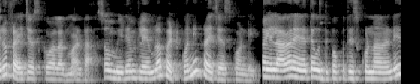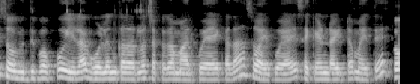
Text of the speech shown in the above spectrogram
మీరు ఫ్రై చేసుకోవాలన్నమాట. సో మీడియం ఫ్లేమ్లో పెట్టుకొని ఫ్రై చేసుకోండి. సో ఇలాగా నేనైతే ఉద్దిపప్పు తీసుకున్నానండి. సో ఉద్దిపప్పు ఇలా గోల్డెన్ కలర్లో చక్కగా మారిపోయాయి కదా. సో అయిపోయాయి. సెకండ్ ఐటమ్ అయితే. సో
